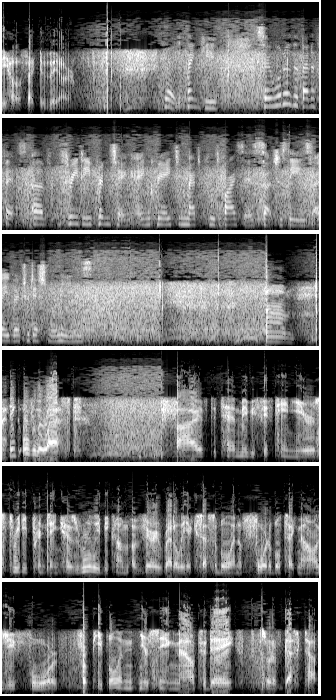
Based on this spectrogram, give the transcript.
see how effective they are. Great, thank you. So, what are the benefits of 3D printing in creating medical devices such as these over traditional means? Um, I think over the last five to ten, maybe 15 years, 3D printing has really become a very readily accessible and affordable technology for people. And you're seeing now today, sort of desktop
